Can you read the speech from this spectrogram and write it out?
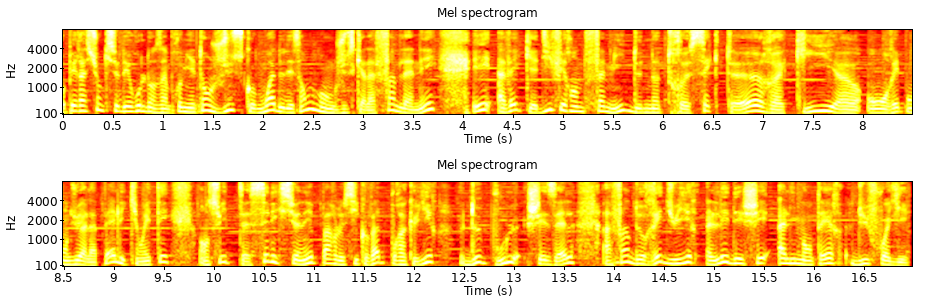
Opération qui se déroule dans un premier temps jusqu'au mois de décembre, donc jusqu'à la fin de l'année, et avec différentes familles de notre secteur qui euh, ont répondu à l'appel et qui ont été ensuite sélectionnées par le Sicovad pour accueillir deux poules chez elles afin de réduire les déchets alimentaires du foyer.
